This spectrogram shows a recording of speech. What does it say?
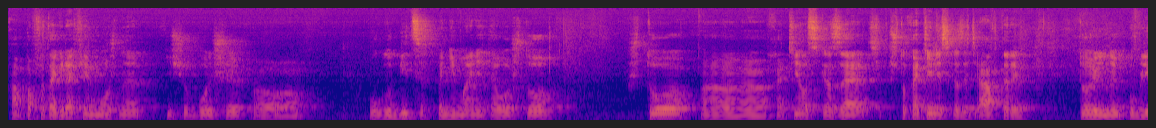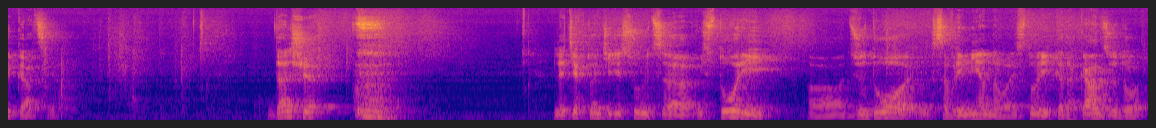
А по фотографиям можно еще больше э, углубиться в понимание того, что, что, э, хотел сказать, что хотели сказать авторы той или иной публикации. Дальше, для тех, кто интересуется историей э, дзюдо современного, историей кадакан дзюдо,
